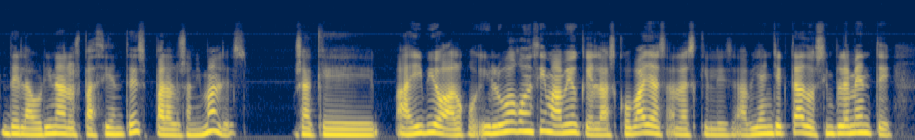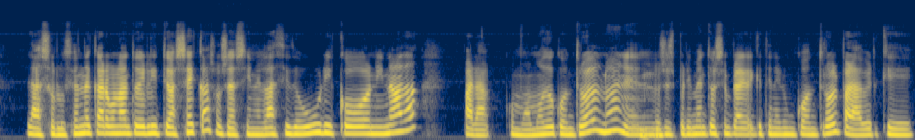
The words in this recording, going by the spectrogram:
de la orina de los pacientes para los animales. O sea que ahí vio algo. Y luego encima vio que las cobayas a las que les había inyectado simplemente la solución de carbonato de litio a secas, o sea, sin el ácido úrico ni nada, para como a modo control, ¿no? En, en los experimentos siempre hay que tener un control para ver que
